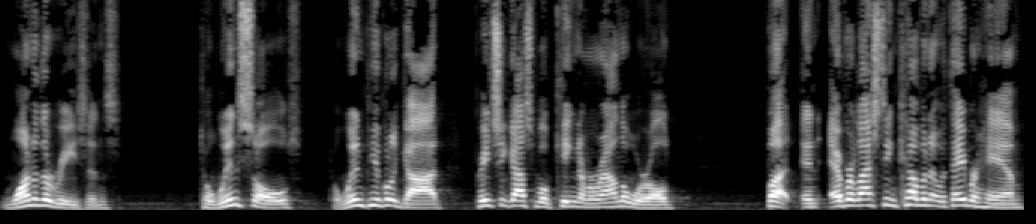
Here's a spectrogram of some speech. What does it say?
one of the reasons to win souls, to win people to God, preach the gospel of kingdom around the world. But an everlasting covenant with Abraham,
